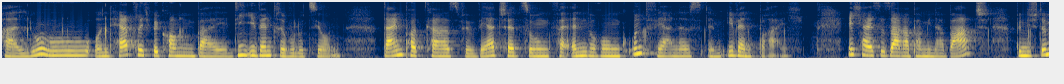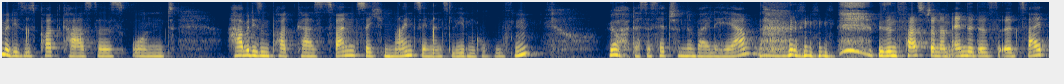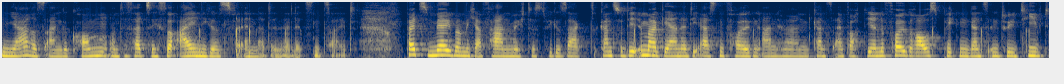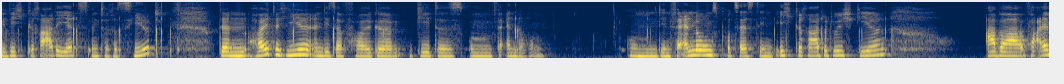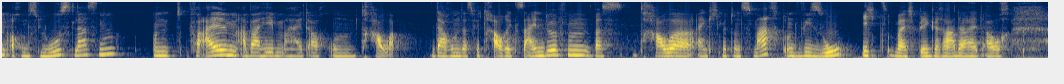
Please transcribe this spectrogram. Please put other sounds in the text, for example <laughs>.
Hallo und herzlich willkommen bei Die Event Revolution, dein Podcast für Wertschätzung, Veränderung und Fairness im Eventbereich. Ich heiße Sarah Pamina Bartsch, bin die Stimme dieses Podcastes und habe diesen Podcast 2019 ins Leben gerufen ja, das ist jetzt schon eine Weile her. <laughs> Wir sind fast schon am Ende des äh, zweiten Jahres angekommen und es hat sich so einiges verändert in der letzten Zeit. Falls du mehr über mich erfahren möchtest, wie gesagt, kannst du dir immer gerne die ersten Folgen anhören, kannst einfach dir eine Folge rauspicken, ganz intuitiv, die dich gerade jetzt interessiert. Denn heute hier in dieser Folge geht es um Veränderung um den Veränderungsprozess, den ich gerade durchgehe, aber vor allem auch ums Loslassen und vor allem aber eben halt auch um Trauer. Darum, dass wir traurig sein dürfen, was Trauer eigentlich mit uns macht und wieso ich zum Beispiel gerade halt auch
